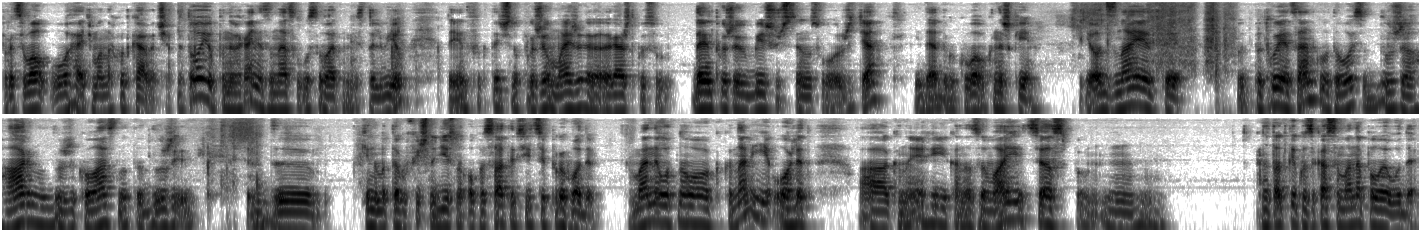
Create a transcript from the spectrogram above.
працював у гетьмана Хоткевича. Метою поневіряння занесли у селетне місто Львів, де він фактично прожив майже рештку де він прожив більшу частину свого життя і де друкував книжки. І от знаєте, Петру Яценку вдалося дуже гарно, дуже класно та дуже кінематографічно дійсно описати всі ці пригоди. У мене от на каналі є огляд книги, яка називається Нотатки козака Семена Поливоди,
